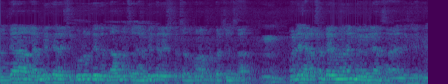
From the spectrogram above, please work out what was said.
విద్యానగర్ ఎంబీకే రెస్ట్ గూడూరు దగ్గర దానిలో చదువు ఎంబీకే రెస్ట్ చదువుకున్నప్పుడు పరిచయం సార్. మళ్ళీ ఎలక్షన్ టైంలోనే మేము వెళ్ళాం సార్ ఆయన దగ్గరికి.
